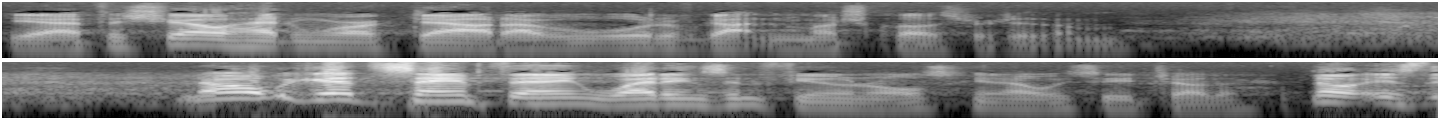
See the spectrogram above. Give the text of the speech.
Yeah, if the show hadn't worked out, I would have gotten much closer to them. No, we get the same thing weddings and funerals. You know, we see each other. No, is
